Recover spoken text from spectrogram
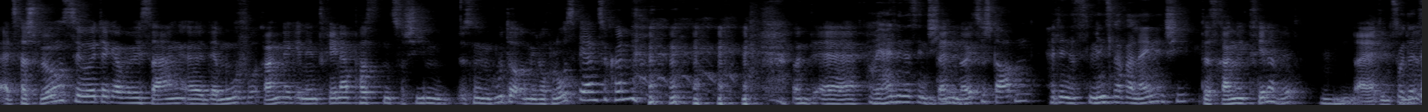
als Verschwörungstheoretiker würde ich sagen, äh, der Move, Rangnick in den Trainerposten zu schieben, ist ein guter, um ihn noch loswerden zu können. und äh, Aber wer hat denn das dann entschieden? neu zu starten, Hat denn das Minzlaff allein entschieden? dass Rangnick Trainer wird. Mhm. Naja, den zumindest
